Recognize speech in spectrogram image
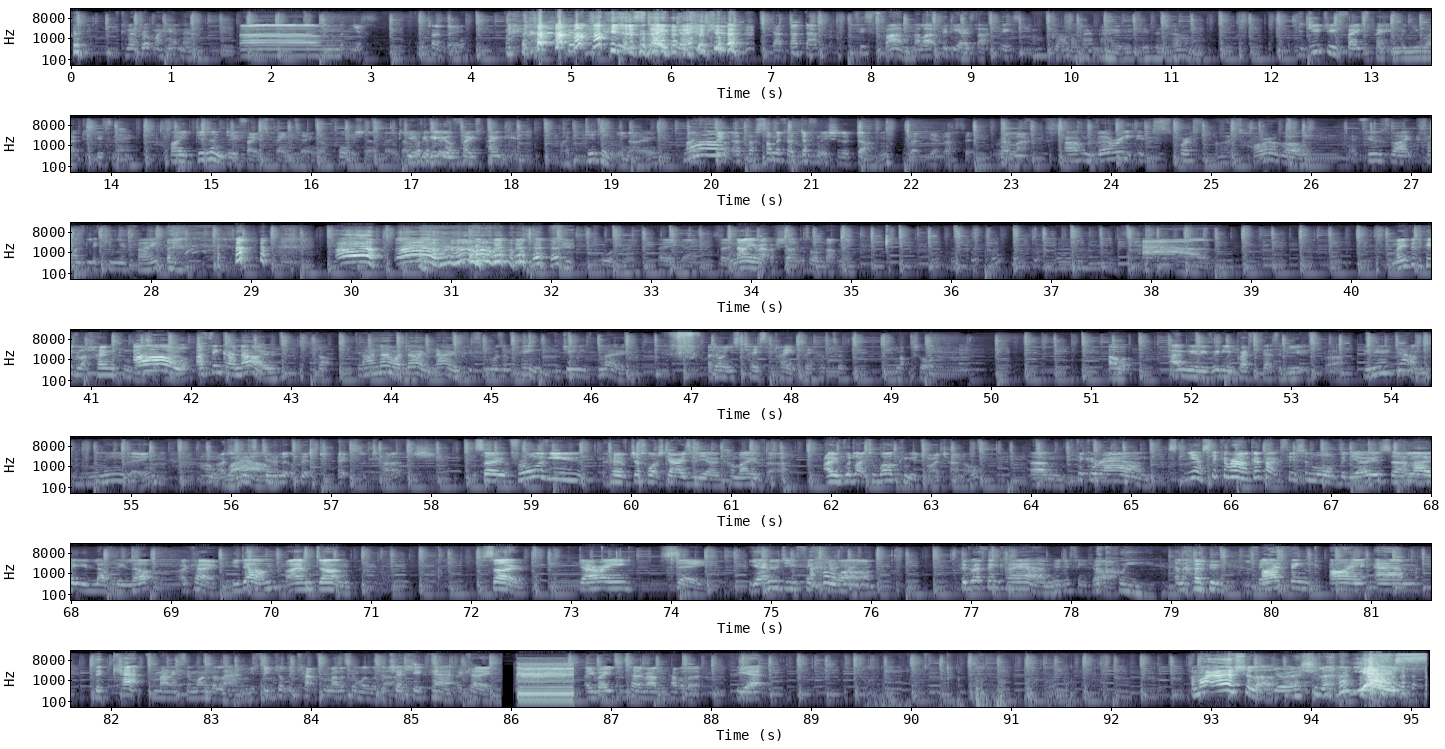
Can I drop my hand now? Um, yes. For the time being. it just stayed there. Dab, dab, dab. This is fun. I like videos like this. Oh god, I don't know who this is at all. Did you do face painting when you worked at Disney? I didn't do face painting, unfortunately. Did you ever get your face painted? I didn't, you know. I What? think that's something I definitely should have done. But yeah, that's it. Relax. I'm very expressive. Oh, that's horrible. It feels like someone's licking your face. oh! Oh! Towards me. There you go. So now you're out of shot. It's all about me. Maybe the people at home can guess oh! I think I know. now. Stop. Oh no, I don't know because he wasn't pink. The genie's blue. I don't want you to taste the paint, so you have to not talk. Oh, I'm gonna be really impressed if that's a beauty spot. You're nearly done. Nearly. Oh I just wow. need to do a little bit extra touch. So, for all of you who have just watched Gary's video and come over, I would like to welcome you to my channel. Um, Stick around. yeah, stick around, go back through some more videos. Um, Hello, you lovely lot. Okay, You done? I am done. So, Gary C. Yeah. Who do you think you are? Who do I think I am? Who do you think you a are? A queen. And think- I think I am the cat from Alice in Wonderland. You think you're the cat from Alice in Wonderland? The Cheshire Cat. Okay. Are you ready to turn around and have a look? Yeah. Am I Ursula? You're Ursula. Yes!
